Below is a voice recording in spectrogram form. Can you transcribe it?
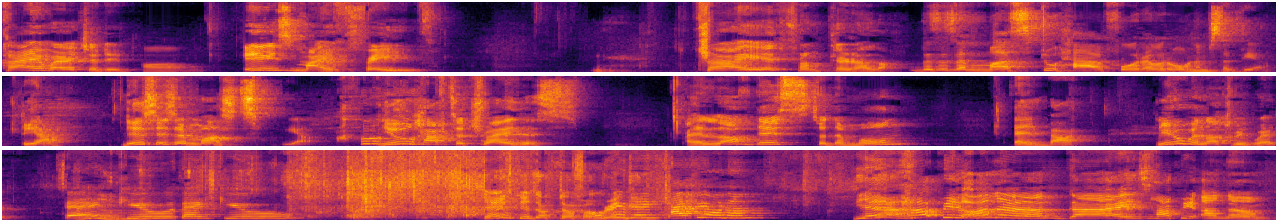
Kai is my fave. Try it from Kerala. This is a must to have for our Onam Sadhya. Yeah. This is a must. Yeah. you have to try this. I love this to the moon and back. You will not regret. Thank mm. you. Thank you. Thank you, Doctor, for okay, bringing. Happy Anna. Yeah, happy Anna, guys. Happy Anna.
